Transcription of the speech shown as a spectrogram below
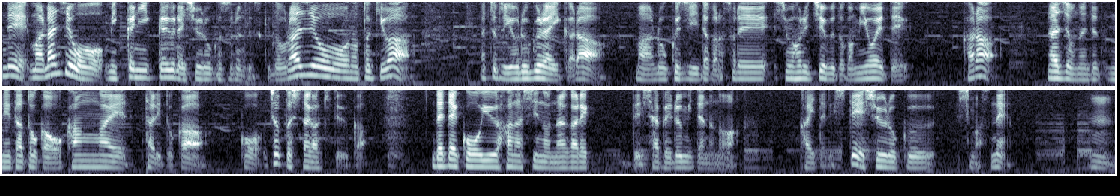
で、まあ、ラジオを3日に1回ぐらい収録するんですけど、ラジオの時は、ちょっと夜ぐらいから、まあ、6時、だからそれ、霜降りチューブとか見終えてから、ラジオのネタとかを考えたりとか、こう、ちょっと下書きというか、だいたいこういう話の流れで喋るみたいなのは書いたりして収録しますね。うん。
